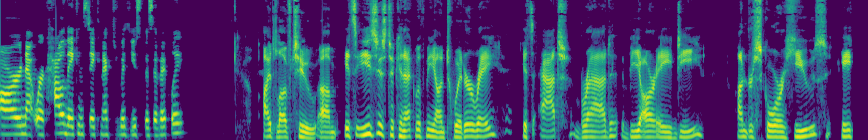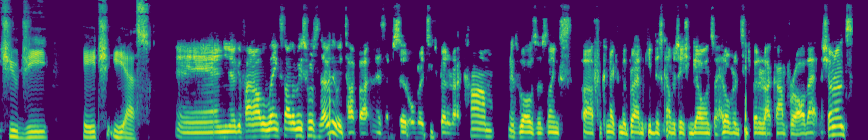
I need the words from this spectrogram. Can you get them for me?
our network how they can stay connected with you specifically? I'd love to. Um, it's easiest to connect with me on Twitter, Rae. It's at Brad, B R A D underscore Hughes, H U G H E S. And you know, you can find all the links, and all the resources, and everything we talked about in this episode over at teachbetter.com, as well as those links uh, for connecting with Brad and keep this conversation going. So head over to teachbetter.com for all that in the show notes.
